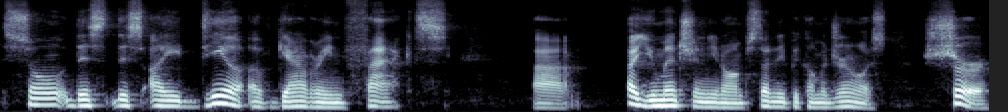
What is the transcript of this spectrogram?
so this this idea of gathering facts. Uh, you mentioned, you know, I'm studying to become a journalist. Sure.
